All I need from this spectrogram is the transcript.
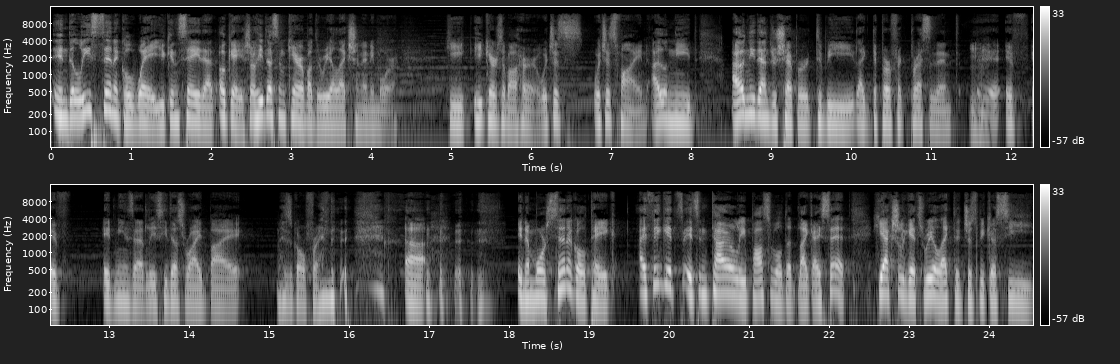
in the least cynical way, you can say that okay, so he doesn't care about the re-election anymore. He he cares about her, which is which is fine. I don't need I don't need Andrew Shepard to be like the perfect president i- if if it means that at least he does right by his girlfriend. uh, in a more cynical take, I think it's it's entirely possible that, like I said, he actually gets reelected just because he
